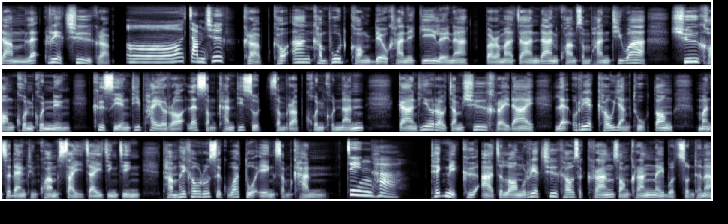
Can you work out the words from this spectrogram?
จำและเรียกชื่อครับ อ๋อจำชื่อ ครับ เขาอ้างคำพูดของเดลคาร์เนกี้เลยนะ ปรมาจารย์ด้านความสัมพันธ์ที่ว่า ชื่อของคนคนหนึ่ง คือเสียงที่ไพเราะและสำคัญที่สุดสำหรับคนคนนั้น การที่เราจำชื่อใครได้ และเรียกเขาอย่างถูกต้อง มันแสดงถึงความใส่ใจจริง ๆทำให้เขารู้สึกว่าตัวเองสำคัญ จริงค่ะ เทคนิคคืออาจจะลองเรียกชื่อเขาสักครั้งสองครั้งในบทสนทนา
